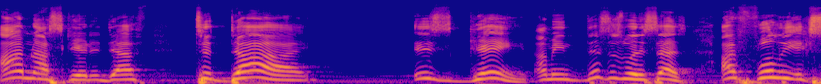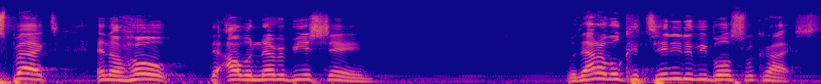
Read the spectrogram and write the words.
I'm not scared of death. To die is gain. I mean, this is what it says. I fully expect and I hope that I will never be ashamed, but that I will continue to be boast for Christ.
